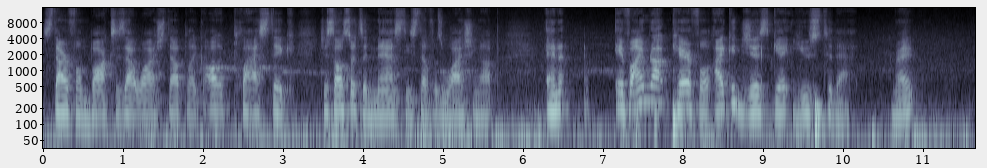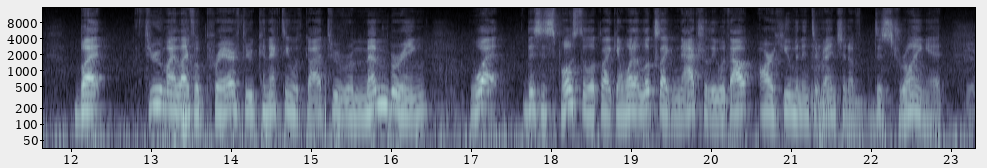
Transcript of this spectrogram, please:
styrofoam boxes that washed up, like all plastic, just all sorts of nasty stuff was washing up. And if I'm not careful, I could just get used to that, right? But through my life of prayer, through connecting with God, through remembering what this is supposed to look like and what it looks like naturally without our human mm-hmm. intervention of destroying it, Yeah.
